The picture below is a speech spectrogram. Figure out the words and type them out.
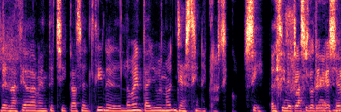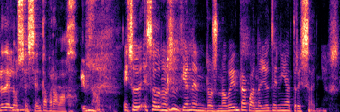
Desgraciadamente, chicas, el cine del 91 ya es cine clásico. Sí. El cine clásico tiene que ser de los 60 para abajo. No, eso, eso nos decían en los 90 cuando yo tenía tres años.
